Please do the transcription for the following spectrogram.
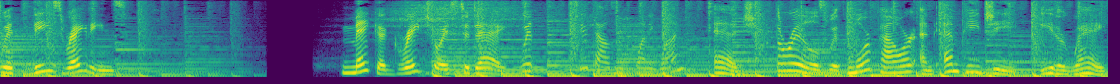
with these ratings. Make a great choice today with 2021 Edge. Thrills with more power and MPG. Either way,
